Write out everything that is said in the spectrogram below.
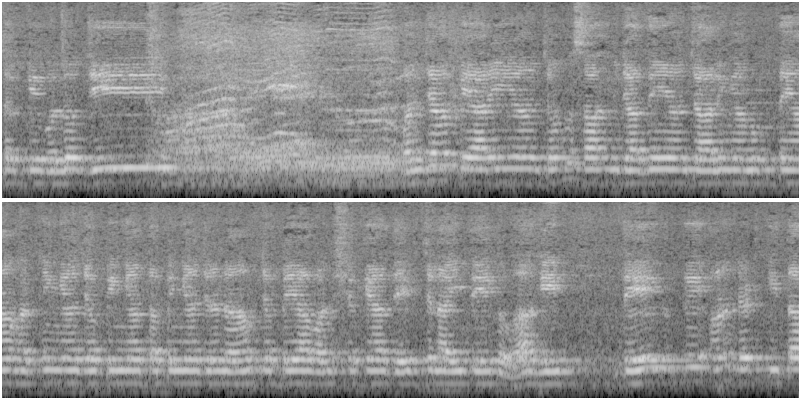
ਕਰਕੇ ਵੱਲੋਂ ਜੀ। ਪੰਜਾਂ ਪਿਆਰੀਆਂ ਚੌਂ ਸਾਹਿਬਜ਼ਾਦਿਆਂ ਚਾਲੀਆਂ ਮੁਕਤਿਆਂ ਹੱਟੀਆਂ ਜਪੀਆਂ, ਤਪੀਆਂ ਜਿਨ ਨਾਮ ਜਪਿਆ ਵੰਡ ਛਕਿਆ ਦੇਖ ਚਲਾਈ ਤੇ ਗਵਾਹੀ। ਦੇਖ ਕੇ ਅਣਡਟ ਕੀਤਾ,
